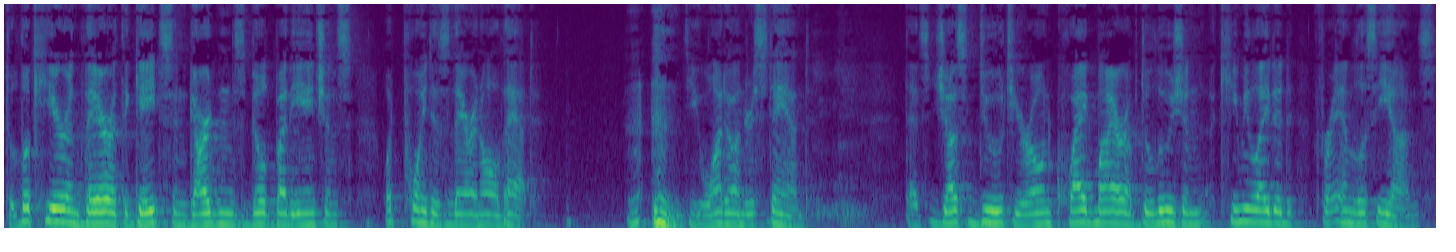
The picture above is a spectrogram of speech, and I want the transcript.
to look here and there at the gates and gardens built by the ancients, what point is there in all that? Do you want to understand? That's just due to your own quagmire of delusion accumulated for endless eons.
